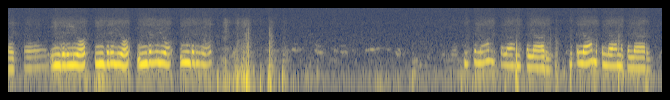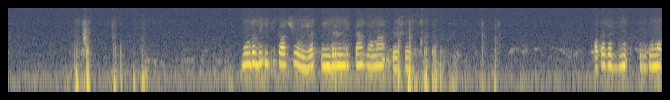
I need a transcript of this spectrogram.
Arkadaşlar indiriliyor, indiriliyor, indiriliyor, indiriliyor. Mikala mikala mikalari. Mikala mikala mikalari. Burada bir iki saat şey olacak. İndirildikten sonra görüşürüz. Arkadaşlar durdurma.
